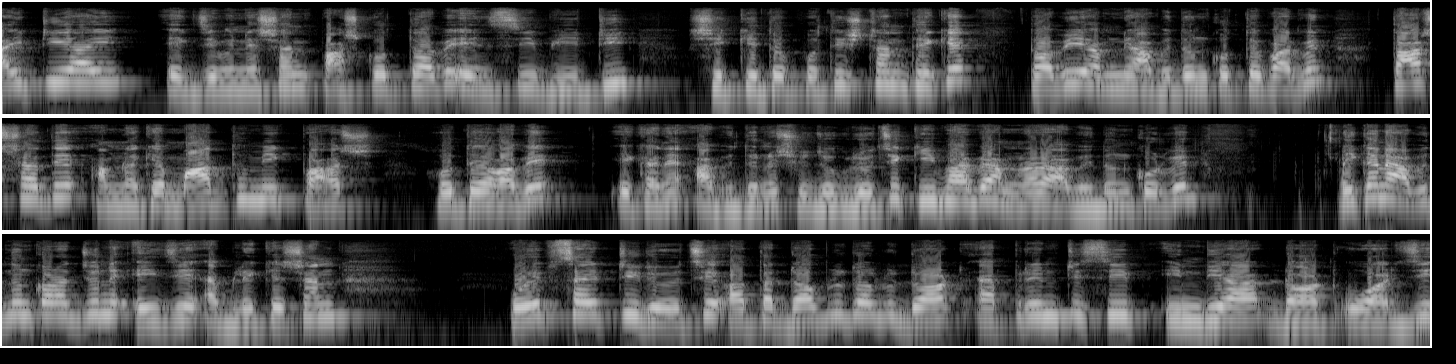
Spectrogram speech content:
আইটিআই এক্সামিনেশান পাস করতে হবে এনসিভিটি শিক্ষিত প্রতিষ্ঠান থেকে তবেই আপনি আবেদন করতে পারবেন। তার সাথে আপনাকে মাধ্যমিক পাস হতে হবে। এখানে আবেদনের সুযোগ রয়েছে। কীভাবে আপনারা আবেদন করবেন? এখানে আবেদন করার জন্য এই যে অ্যাপ্লিকেশান ওয়েবসাইটটি রয়েছে, অর্থাৎ W dot apprenticeship India dot O R G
